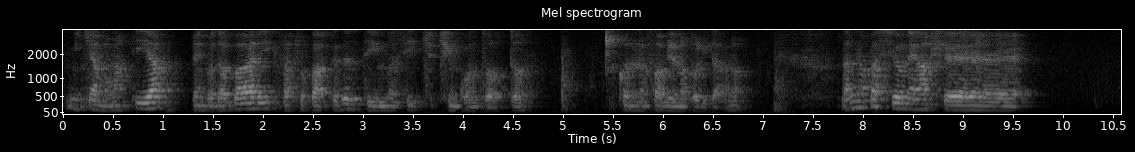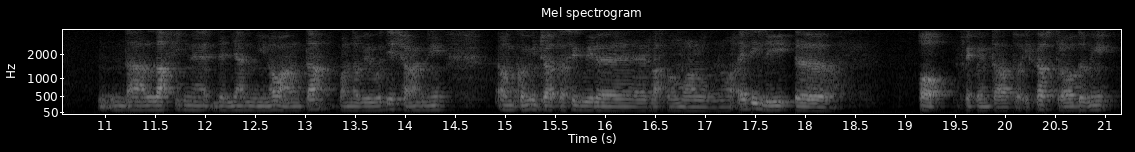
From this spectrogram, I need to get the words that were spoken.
Mi chiamo Mattia, vengo da Bari, faccio parte del team SIC 58 con Fabio Napolitano. La mia passione nasce dalla fine degli anni 90, quando avevo 10 anni, ho incominciato a seguire la Formula 1 e di lì eh, ho frequentato i castrodromi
